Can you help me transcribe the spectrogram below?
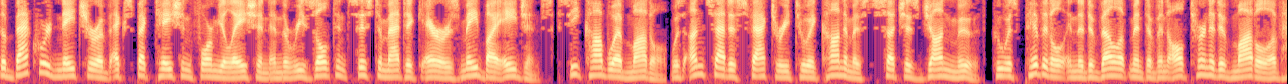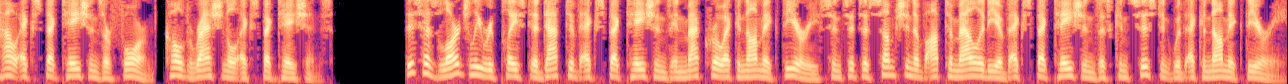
The backward nature of expectation formulation and the resultant systematic errors made by agents see cobweb model was unsatisfactory to economists such as John Muth, who was pivotal in the development of an alternative model of how expectations are formed, called rational expectations. This has largely replaced adaptive expectations in macroeconomic theory since its assumption of optimality of expectations is consistent with economic theory.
